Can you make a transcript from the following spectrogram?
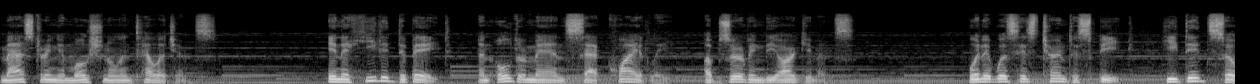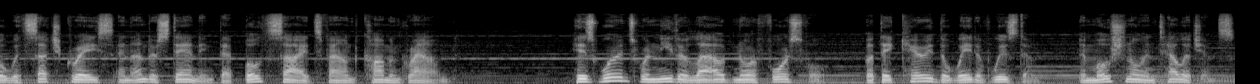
Mastering Emotional Intelligence. In a heated debate, an older man sat quietly, observing the arguments. When it was his turn to speak, he did so with such grace and understanding that both sides found common ground. His words were neither loud nor forceful, but they carried the weight of wisdom, emotional intelligence,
